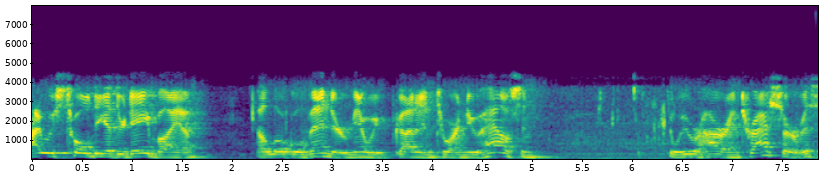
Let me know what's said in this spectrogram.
I was told the other day by a, a local vendor, you know, we got into our new house and we were hiring trash service.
